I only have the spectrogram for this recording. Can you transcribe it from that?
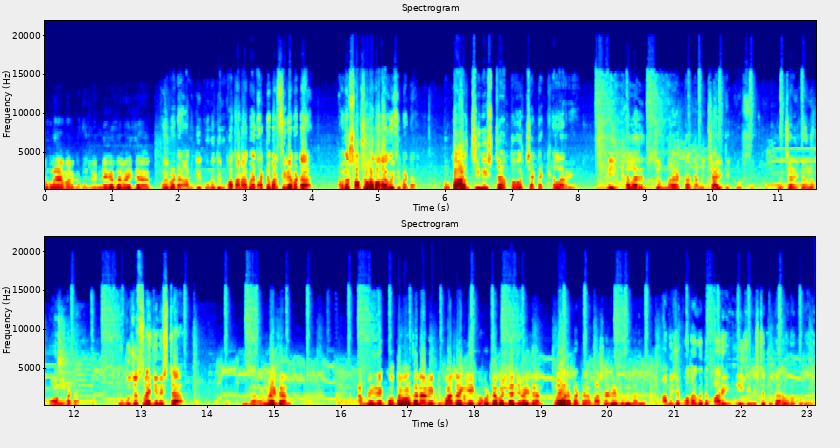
আল্লাহ আমার কথা শুনে গেছে ভাইজান। ওই বেটা আমি কি কোনোদিন কথা না কয়ে থাকতে পারছি রে বেটা? আমি তো সবসময় কথা কইছি বেটা। টোটাল জিনিসটা তো হচ্ছে একটা খেলারে এই খেলারের জন্য একটা আমি চাল ঠিক করছি। ওই চালটা হলো বং বেটা তুই বুঝছ না এই জিনিসটা? দাঁড়ান ভাইজান আপনি যে কথা বলছেন আমি একটু বাসায় গিয়ে খবরটা বললেছি ভাইজান। ওর বেটা বাসায় যায় ঘুরবি মানে। আমি যে কথা কইতে পারি এই জিনিসটা তুই কারও করবি না।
